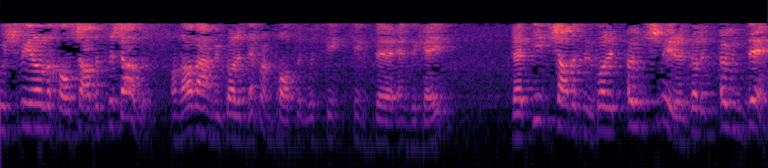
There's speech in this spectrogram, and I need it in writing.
Ushmira whole Shabbos for Shabbos. On the other hand, we've got a different pasuk which seems to indicate that each Shabbos has got its own Shmira, has got its own din,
